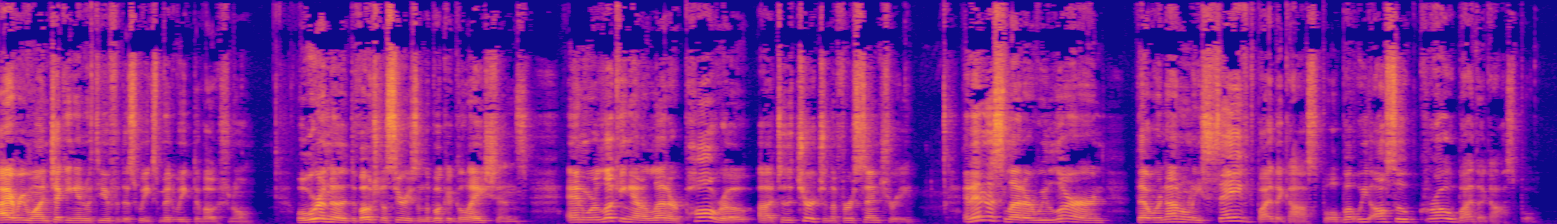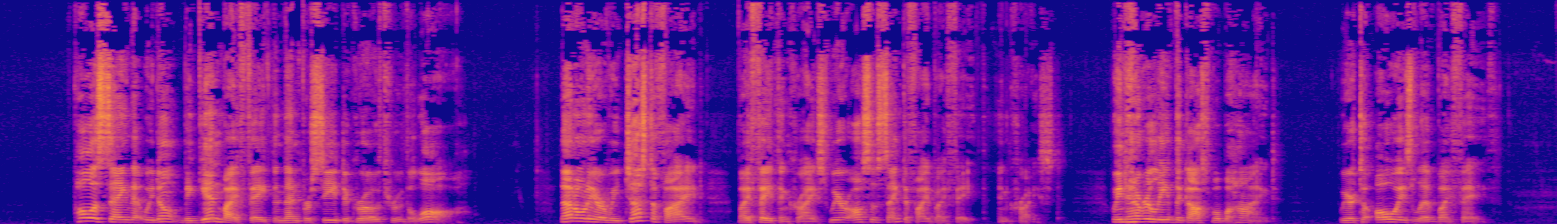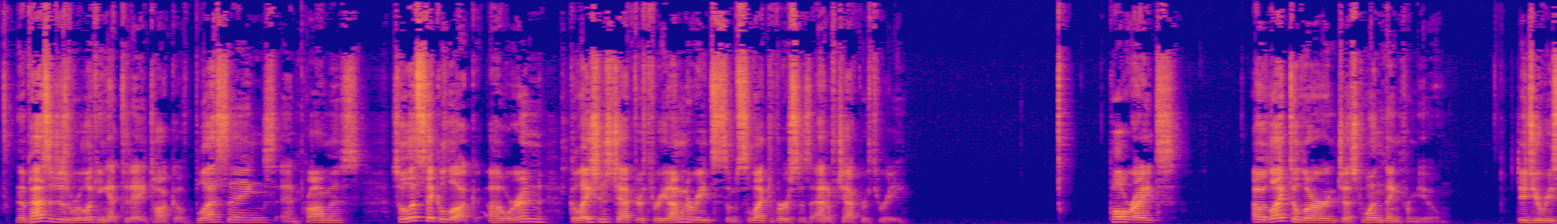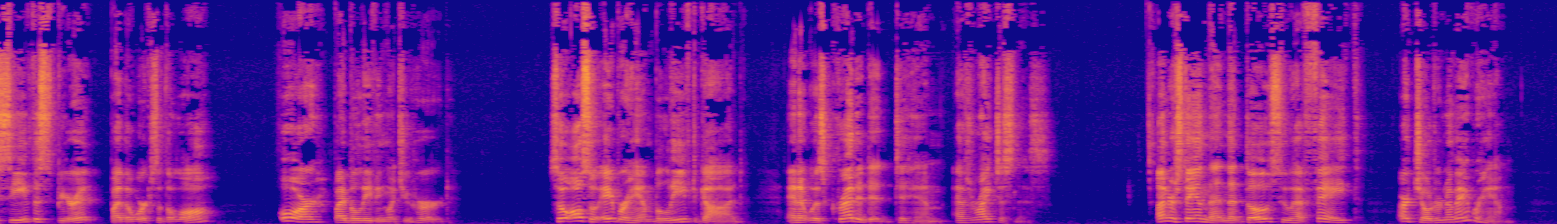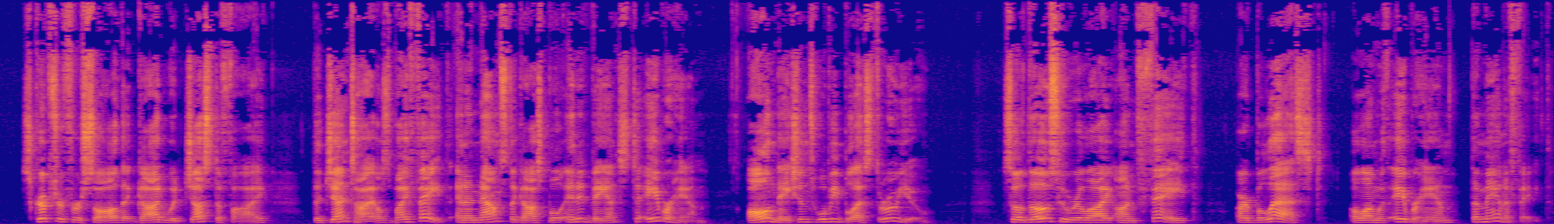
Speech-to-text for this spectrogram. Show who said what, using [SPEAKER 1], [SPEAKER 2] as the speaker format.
[SPEAKER 1] Hi, everyone. Checking in with you for this week's midweek devotional. Well, we're in a devotional series on the book of Galatians, and we're looking at a letter Paul wrote uh, to the church in the first century. And in this letter, we learn that we're not only saved by the gospel, but we also grow by the gospel. Paul is saying that we don't begin by faith and then proceed to grow through the law. Not only are we justified by faith in Christ, we are also sanctified by faith in Christ. We never leave the gospel behind. We are to always live by faith. The passages we're looking at today talk of blessings and promise. So let's take a look. Uh, we're in Galatians chapter 3, and I'm going to read some select verses out of chapter 3. Paul writes, I would like to learn just one thing from you. Did you receive the Spirit by the works of the law, or by believing what you heard? So also Abraham believed God, and it was credited to him as righteousness. Understand then that those who have faith are children of Abraham. Scripture foresaw that God would justify the Gentiles by faith and announce the gospel in advance to Abraham. All nations will be blessed through you. So those who rely on faith are blessed along with Abraham, the man of faith.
